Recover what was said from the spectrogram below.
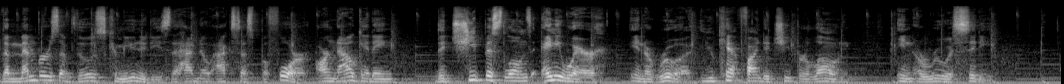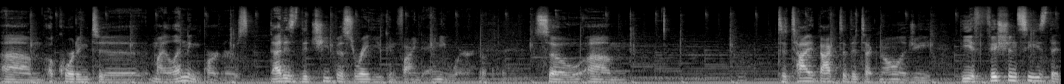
the members of those communities that had no access before are now getting the cheapest loans anywhere in Arua. You can't find a cheaper loan in Arua City. Um, according to my lending partners, that is the cheapest rate you can find anywhere. Okay. So, um, to tie it back to the technology, the efficiencies that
